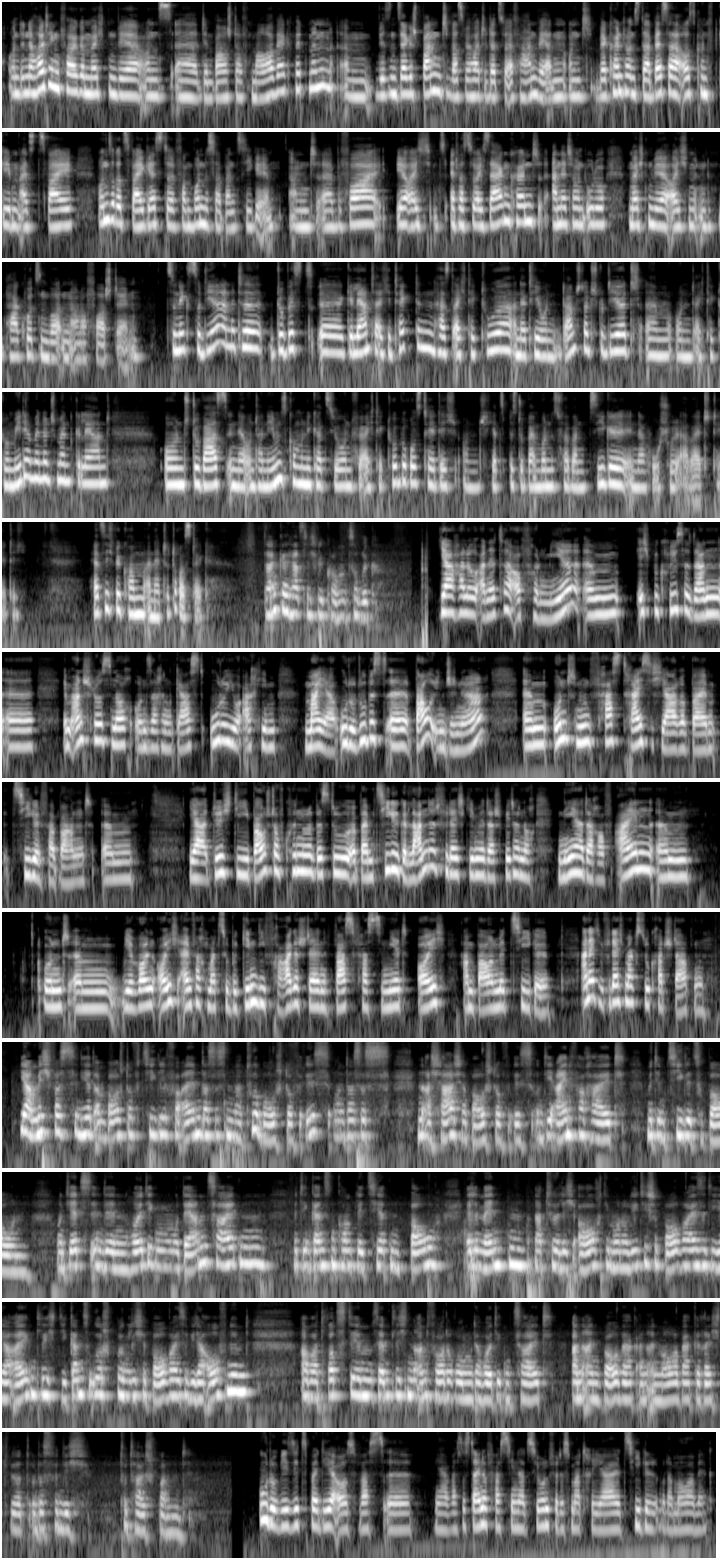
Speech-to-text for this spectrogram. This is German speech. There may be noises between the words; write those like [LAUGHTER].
Und in der heutigen Folge möchten wir uns äh, dem Baustoff Mauerwerk widmen. Ähm, wir sind sehr gespannt, was wir heute dazu erfahren werden. Und wer könnte uns da besser Auskunft geben als zwei, unsere zwei Gäste vom Bundesverband Ziegel? Und äh, bevor ihr euch etwas zu euch sagen könnt, Annette und Udo, möchten wir euch mit ein paar kurzen Worten auch noch vorstellen. Zunächst zu dir, Annette. Du bist äh, gelernte Architektin, hast Architektur an der TU in Darmstadt studiert ähm, und Architektur Media Management gelernt. Und du warst in der Unternehmenskommunikation für Architekturbüros tätig und jetzt bist du beim Bundesverband Siegel in der Hochschularbeit tätig. Herzlich willkommen, Annette Drostek. Danke, herzlich willkommen zurück. Ja, hallo Annette, auch von mir. Ähm, ich begrüße dann äh, im Anschluss noch unseren Gast Udo Joachim Meyer. Udo, du bist äh, Bauingenieur ähm, und nun fast 30 Jahre beim Ziegelverband. Ähm, ja, durch die Baustoffkunde bist du äh, beim Ziegel gelandet. Vielleicht gehen wir da später noch näher darauf ein. Ähm, und ähm, wir wollen euch einfach mal zu Beginn die Frage stellen, was fasziniert euch am Bauen mit Ziegel? Annette, vielleicht magst du gerade starten. Ja, mich fasziniert am Baustoff Ziegel vor allem, dass es ein Naturbaustoff ist und dass es ein archaischer Baustoff ist und die Einfachheit mit dem Ziegel zu bauen. Und jetzt in den heutigen modernen Zeiten mit den ganzen komplizierten Bauelementen natürlich auch die monolithische Bauweise, die ja eigentlich die ganz ursprüngliche Bauweise wieder aufnimmt, aber trotzdem sämtlichen Anforderungen der heutigen Zeit an ein Bauwerk, an ein Mauerwerk gerecht wird. Und das finde ich total spannend. Udo, wie sieht es bei dir aus? Was, äh, ja, was ist deine Faszination für das Material Ziegel oder Mauerwerk?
